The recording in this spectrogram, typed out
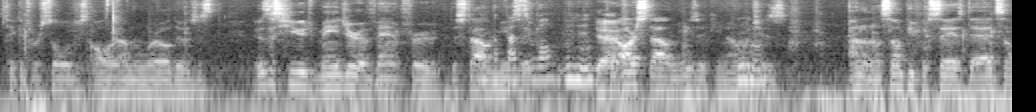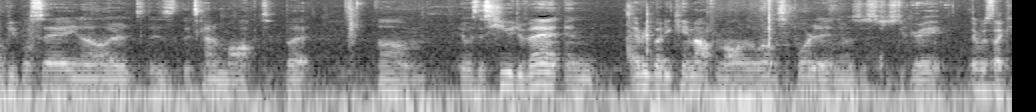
Tickets were sold just all around the world. It was just, it was this huge major event for the style like of a music. festival. hmm For our style of music, you know, which Mhm. is, I don't know, some people say it's dead, some people say, you know, or it's, it's, it's kind of mocked, but um, it was this huge event and everybody came out from all over the world and supported it, and it was just, just a great, It was like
